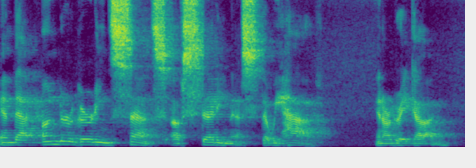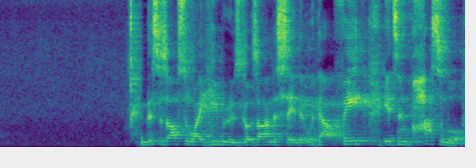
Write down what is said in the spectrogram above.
and that undergirding sense of steadiness that we have in our great God. And this is also why Hebrews goes on to say that without faith, it's impossible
